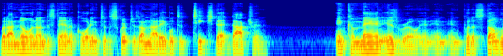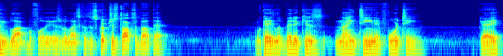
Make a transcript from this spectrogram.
But I know and understand according to the scriptures, I'm not able to teach that doctrine and command Israel and, and, and put a stumbling block before the Israelites because the scriptures talks about that. Okay, Leviticus 19 and 14. Okay,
